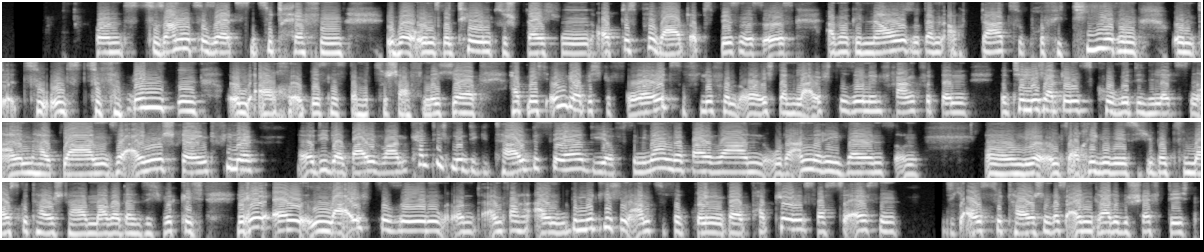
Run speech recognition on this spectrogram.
uns zusammenzusetzen, zu treffen, über unsere Themen zu sprechen, ob das privat, ob es Business ist, aber genauso dann auch da zu profitieren und zu uns zu verbinden und auch äh, Business damit zu schaffen. Ich äh, habe mich unglaublich gefreut, so viele von euch dann live zu sehen in Frankfurt, denn natürlich hat uns Covid in den letzten eineinhalb Jahren sehr eingeschränkt. Viele die dabei waren, kannte ich nur digital bisher, die auf Seminaren dabei waren oder andere Events und äh, wir uns auch regelmäßig über Zoom ausgetauscht haben, aber dann sich wirklich reell live zu sehen und einfach einen gemütlichen Abend zu verbringen, da ein paar Drinks, was zu essen, sich auszutauschen, was einen gerade beschäftigt.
